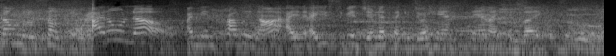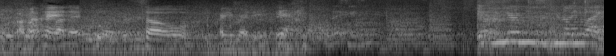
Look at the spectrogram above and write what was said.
some little something. Right? I don't know. I mean, probably not. I, I used to be a gymnast. I could do a handstand. I could like move. I'm athletic. So, are you ready? Yeah. If you hear music, you know you're like,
